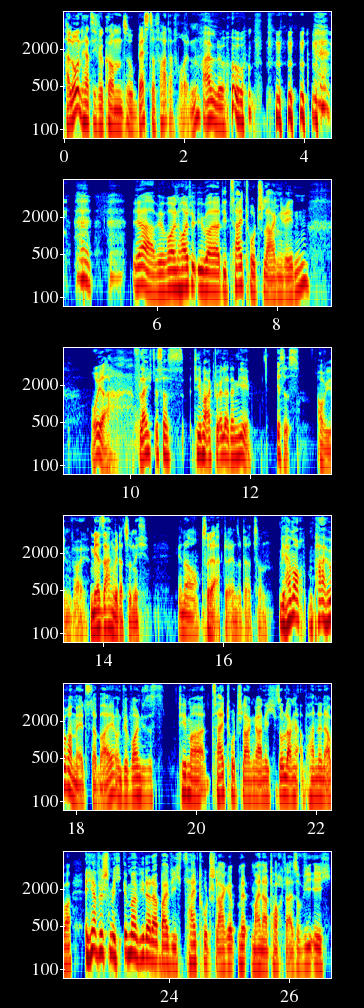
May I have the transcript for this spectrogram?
Hallo und herzlich willkommen zu Beste Vaterfreuden. Hallo. ja, wir wollen heute über die Zeit totschlagen reden. Oh ja, Vielleicht ist das Thema aktueller denn je. ist es. Auf jeden Fall. Mehr sagen wir dazu nicht, Genau. zu der aktuellen Situation. Wir haben auch ein paar Hörermails dabei und wir wollen dieses Thema Zeit totschlagen gar nicht so lange abhandeln, aber ich erwische mich immer wieder dabei, wie ich Zeit totschlage mit meiner Tochter. Also wie ich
